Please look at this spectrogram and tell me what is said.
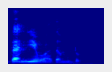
ధన్యవాదములు.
